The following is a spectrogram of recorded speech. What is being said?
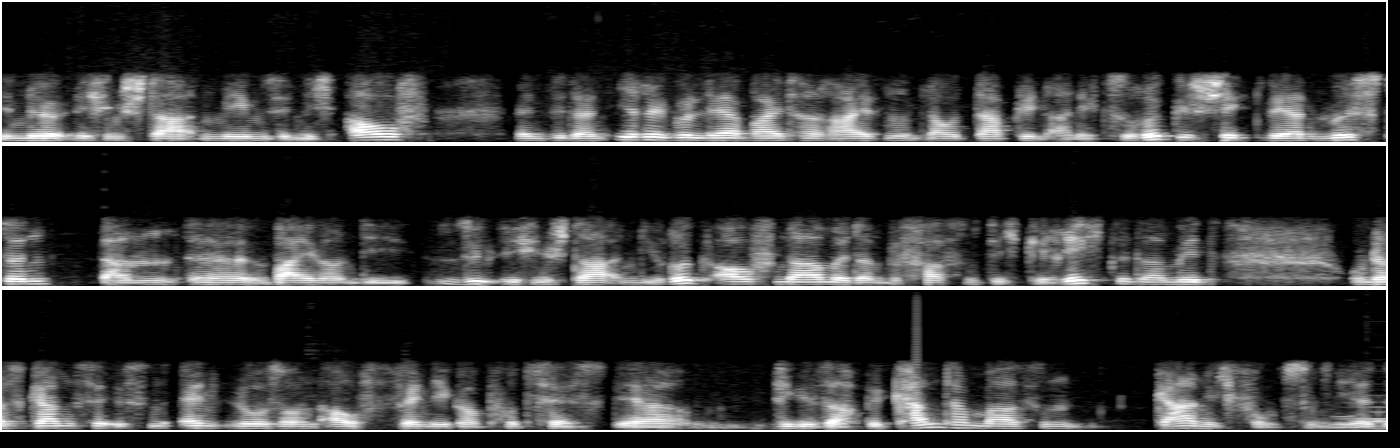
Die nördlichen Staaten nehmen sie nicht auf. Wenn sie dann irregulär weiterreisen und laut Dublin eigentlich zurückgeschickt werden müssten, dann äh, weigern die südlichen Staaten die Rückaufnahme, dann befassen sich Gerichte damit. Und das Ganze ist ein endloser und aufwendiger Prozess, der, wie gesagt, bekanntermaßen gar nicht funktioniert.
